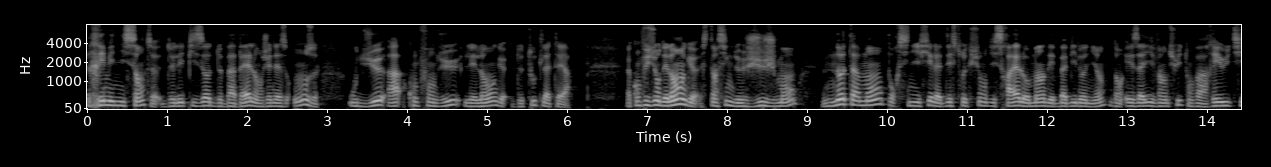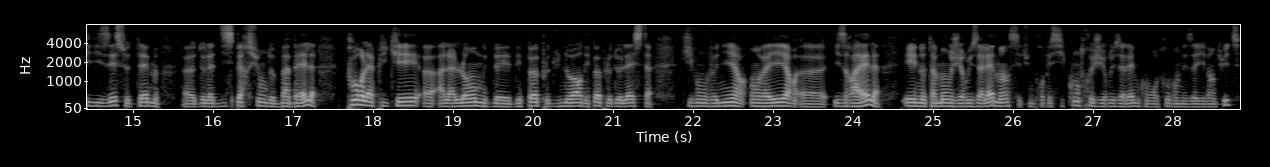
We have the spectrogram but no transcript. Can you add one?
réminiscente de l'épisode de Babel en Genèse 11 où Dieu a confondu les langues de toute la terre. La confusion des langues, c'est un signe de jugement, notamment pour signifier la destruction d'Israël aux mains des Babyloniens. Dans Ésaïe 28, on va réutiliser ce thème euh, de la dispersion de Babel pour l'appliquer euh, à la langue des, peuples du nord, des peuples de l'est qui vont venir envahir euh, Israël et notamment Jérusalem. Hein. C'est une prophétie contre Jérusalem qu'on retrouve en Ésaïe 28.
